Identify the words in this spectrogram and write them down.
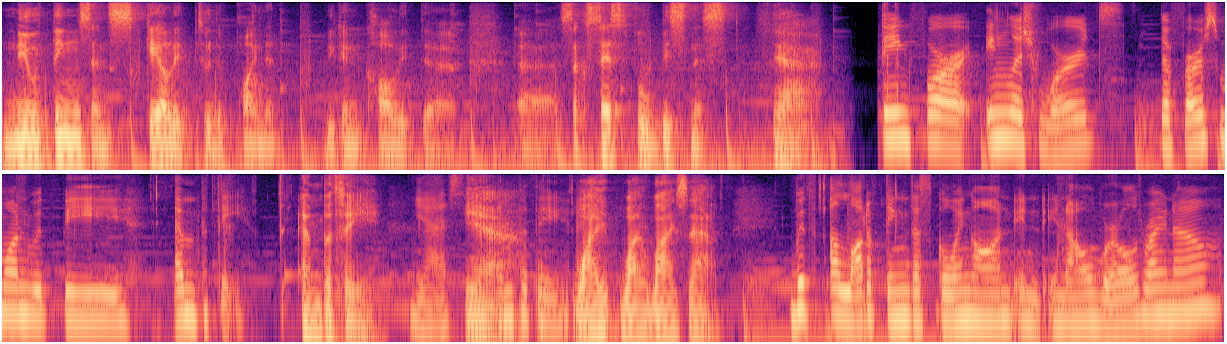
new things and scale it to the point that we can call it the uh, successful business. yeah I think for English words, the first one would be empathy. empathy Yes, yeah empathy. why why why is that With a lot of things that's going on in, in our world right now,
